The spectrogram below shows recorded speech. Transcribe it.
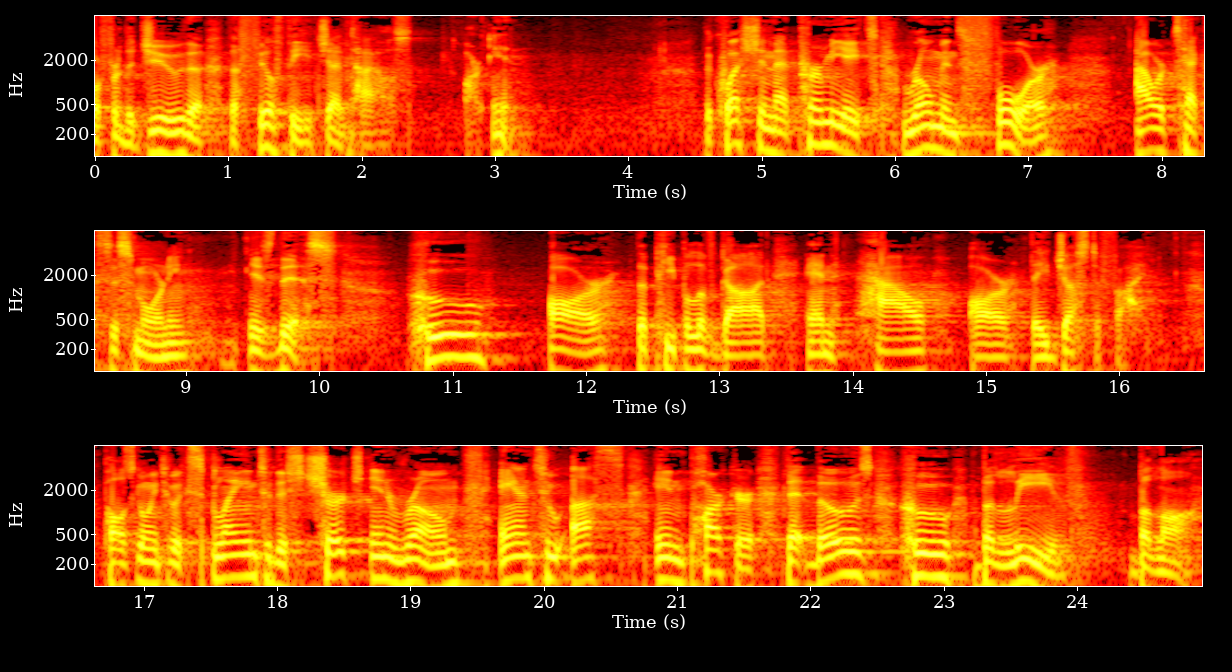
or for the Jew, the, the filthy Gentiles, are in. The question that permeates Romans 4 our text this morning is this Who are the people of God and how are they justified? Paul's going to explain to this church in Rome and to us in Parker that those who believe belong.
